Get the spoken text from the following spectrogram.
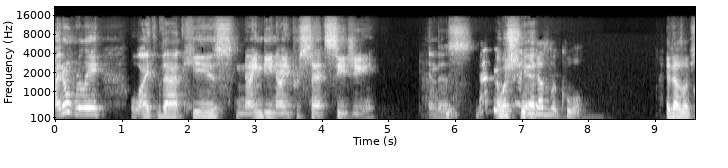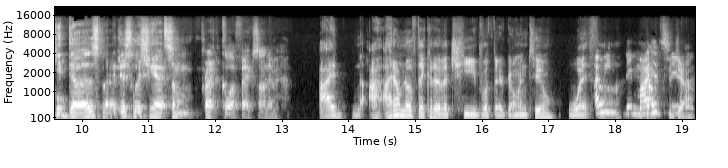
I don't really like that he's 99% CG in this. I wish he had- does look cool. It does look cool. He does, but I just wish he had some practical effects on him. I, I I don't know if they could have achieved what they're going to with. I mean, uh, they might have been able CGI. to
